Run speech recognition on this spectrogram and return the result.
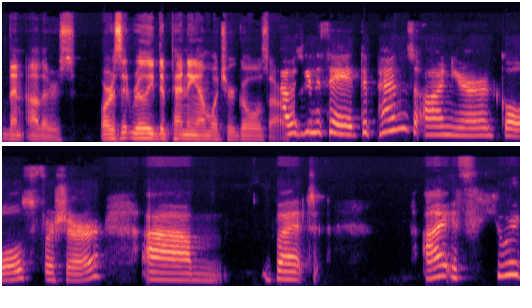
than others? Or is it really depending on what your goals are? I was going to say it depends on your goals for sure. Um, but I, if you were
